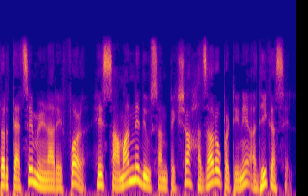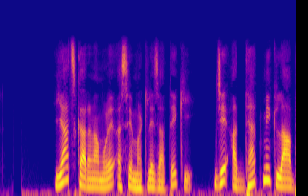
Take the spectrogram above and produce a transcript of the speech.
तर त्याचे मिळणारे फळ हे सामान्य दिवसांपेक्षा हजारो पटीने अधिक असेल. याच कारणामुळे असे म्हटले जाते की जे आध्यात्मिक लाभ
